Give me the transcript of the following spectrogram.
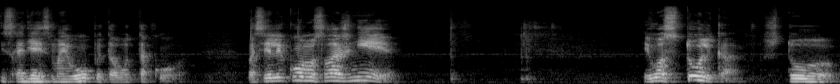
исходя из моего опыта, вот такого. По силикону сложнее. Его столько, что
